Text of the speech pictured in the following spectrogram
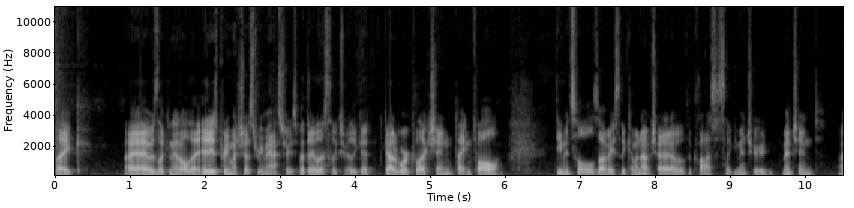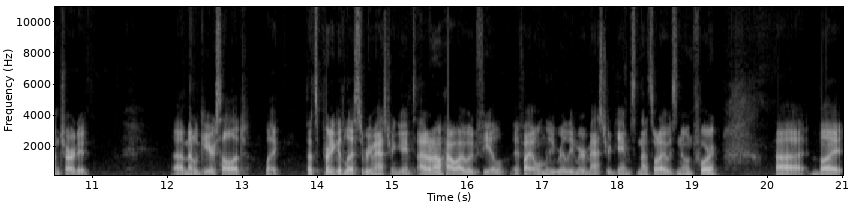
Like I, I was looking at all that. It is pretty much just remasters, but their list looks really good. God of War Collection, Titanfall, Demon Souls, obviously coming up. Shadow of the Colossus, like you mentioned, mentioned Uncharted, uh, Metal Gear Solid. Like that's a pretty good list of remastering games. I don't know how I would feel if I only really remastered games, and that's what I was known for. Uh, but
